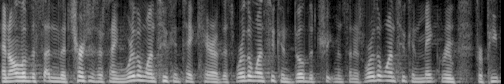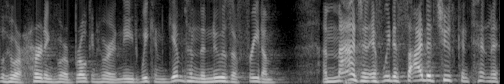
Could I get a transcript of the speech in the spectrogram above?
And all of a sudden, the churches are saying, We're the ones who can take care of this. We're the ones who can build the treatment centers. We're the ones who can make room for people who are hurting, who are broken, who are in need. We can give them the news of freedom. Imagine if we decide to choose contentment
